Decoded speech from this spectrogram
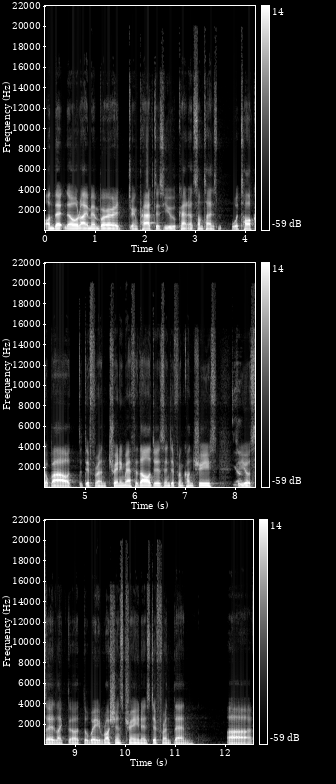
on that note I remember during practice you kind of sometimes would talk about the different training methodologies in different countries. So you'll say like the the way Russians train is different than uh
